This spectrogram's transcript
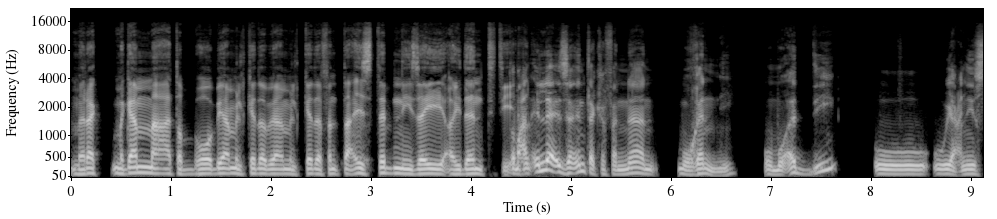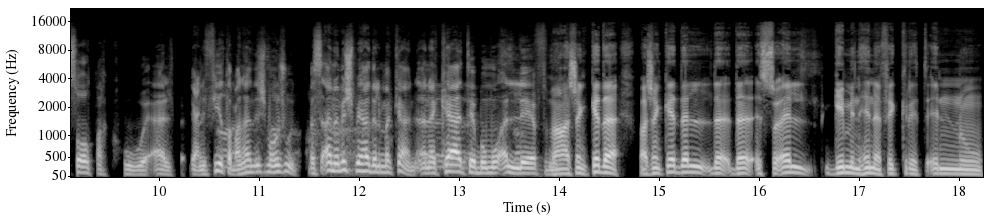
مرك مجمع طب هو بيعمل كده بيعمل كده فأنت عايز تبني زي ايدنتيتي طبعا إلا إذا أنت كفنان مغني ومؤدي و... ويعني صوتك هو آلتك يعني في طبعا هذا الشيء موجود بس أنا مش بهذا المكان أنا كاتب ومؤلف. ما عشان كده وعشان كده ده, ده السؤال جه من هنا فكرة إنه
